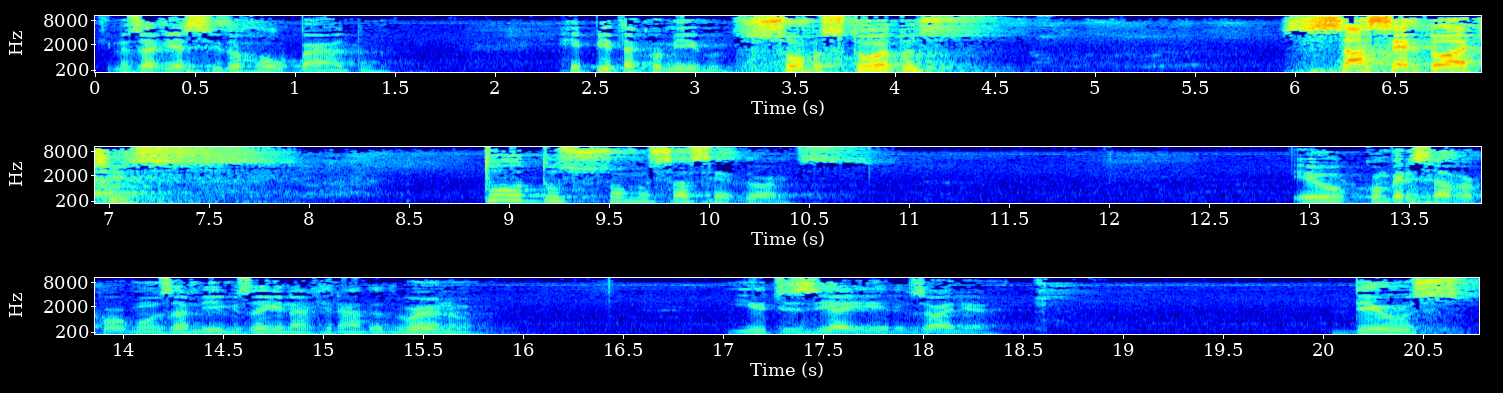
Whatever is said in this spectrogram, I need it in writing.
que nos havia sido roubado. Repita comigo: somos todos sacerdotes. Todos somos sacerdotes. Eu conversava com alguns amigos aí na virada do ano e eu dizia a eles: olha, Deus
